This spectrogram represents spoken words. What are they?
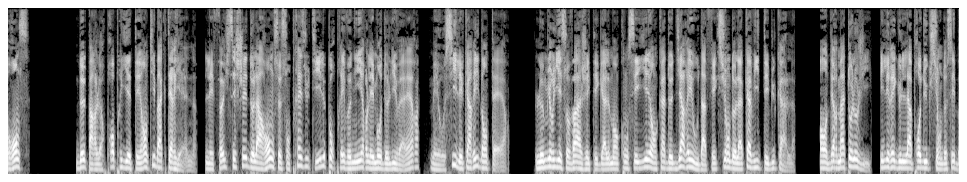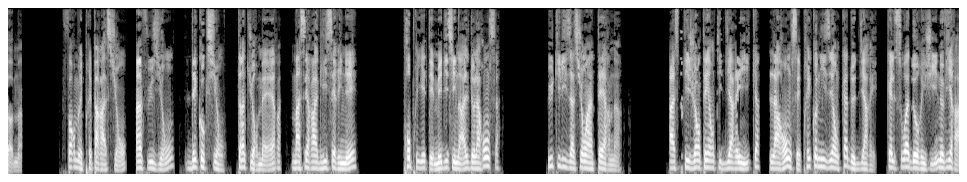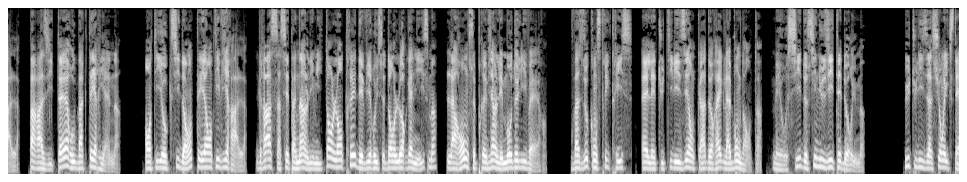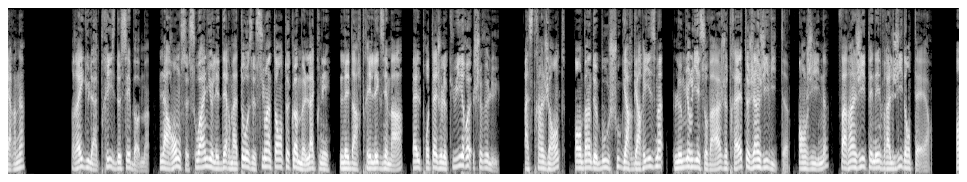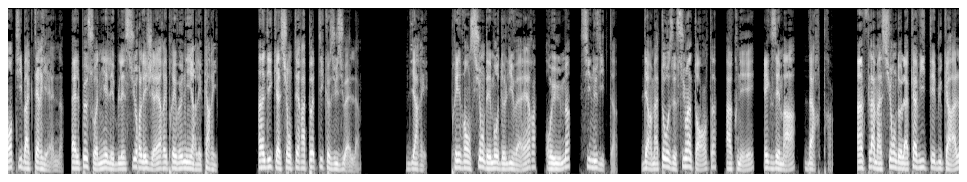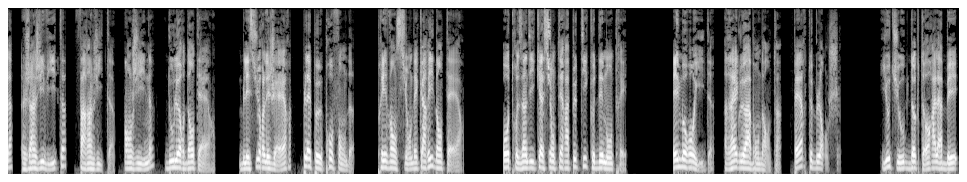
Ronces. De par leurs propriétés antibactériennes, les feuilles séchées de la ronce sont très utiles pour prévenir les maux de l'hiver, mais aussi les caries dentaires. Le mûrier sauvage est également conseillé en cas de diarrhée ou d'affection de la cavité buccale. En dermatologie, il régule la production de sébum. Forme et préparation, infusion, décoction, teinture mère, macérat glycériné. Propriété médicinale de la ronce. Utilisation interne. Astringente et antidiarrhéique, la ronce est préconisée en cas de diarrhée, qu'elle soit d'origine virale, parasitaire ou bactérienne antioxydante et antivirale. Grâce à cet anin limitant l'entrée des virus dans l'organisme, la ronce prévient les maux de l'hiver. Vasoconstrictrice, elle est utilisée en cas de règles abondantes, mais aussi de sinusite et de rhume. Utilisation externe. Régulatrice de sébum, la ronce soigne les dermatoses suintantes comme l'acné, les dartres et l'eczéma, elle protège le cuir chevelu. Astringente, en bain de bouche ou gargarisme, le mûrier sauvage traite gingivite, angine, pharyngite et névralgie dentaire. Antibactérienne, elle peut soigner les blessures légères et prévenir les caries. Indications thérapeutiques usuelles. Diarrhée. Prévention des maux de l'hiver, rhume, sinusite. Dermatose suintante, acné, eczéma, dartre. Inflammation de la cavité buccale, gingivite, pharyngite, angine, douleur dentaire. Blessure légère, plaie peu profonde. Prévention des caries dentaires. Autres indications thérapeutiques démontrées. Hémorroïdes, règles abondantes, perte blanche. YouTube Docteur Alabé,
